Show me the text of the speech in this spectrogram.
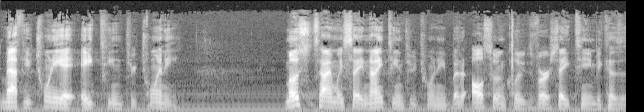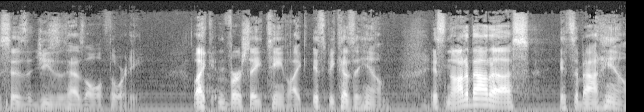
Matthew 28, 18 through 20. Most of the time we say 19 through 20, but it also includes verse 18 because it says that Jesus has all authority. Like in verse 18, like it's because of him. It's not about us, it's about him.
